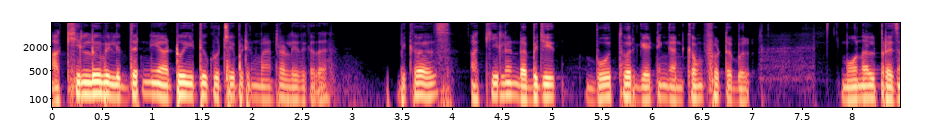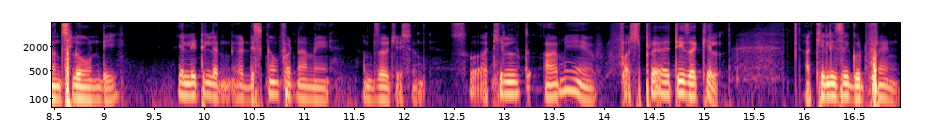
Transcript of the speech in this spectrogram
అఖిల్ వీళ్ళిద్దరిని అటు ఇటు కూర్చోబెట్టి మాట్లాడలేదు కదా? Because Akhil and Abhijeet both were getting uncomfortable Monal ప్రజెన్స్లో ఉండి ఏ లిటిల్ డిస్కంఫర్ట్ ఆమె అబ్జర్వ్ చేసింది. సో అఖిల్ ఆమె first priorities Akhil. Akhil is a good friend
